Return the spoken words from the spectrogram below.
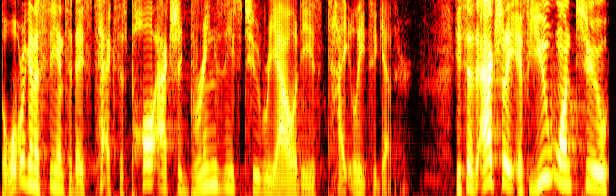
But what we're going to see in today's text is Paul actually brings these two realities tightly together. He says, actually, if you want to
